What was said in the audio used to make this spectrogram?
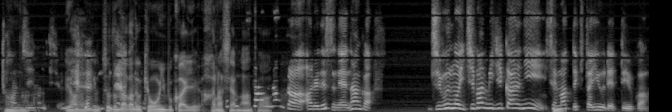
感じなんですよね。いや、ちょっと中でも興味深い話やなとなんかあれですね、なんか自分の一番身近に迫ってきた幽霊っていうか、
